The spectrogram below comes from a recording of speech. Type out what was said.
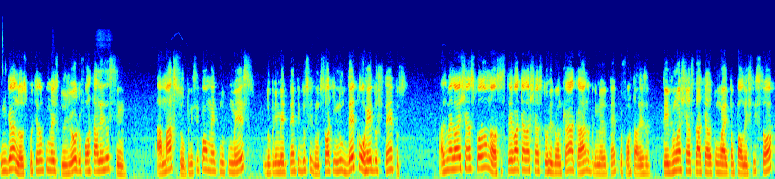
enganoso, porque no começo do jogo, o Fortaleza sim amassou, principalmente no começo do primeiro tempo e do segundo. Só que no decorrer dos tempos, as melhores chances foram nossas. Teve aquela chance do Rigon cá no primeiro tempo, que o Fortaleza teve uma chance daquela com o Wellington Paulista e só.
